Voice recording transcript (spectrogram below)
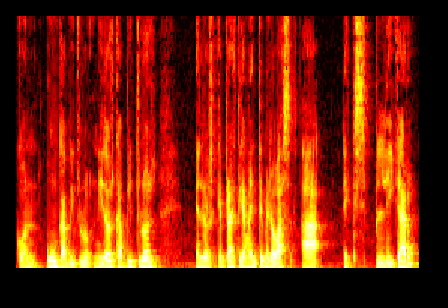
con un capítulo ni dos capítulos en los que prácticamente me lo vas a explicar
